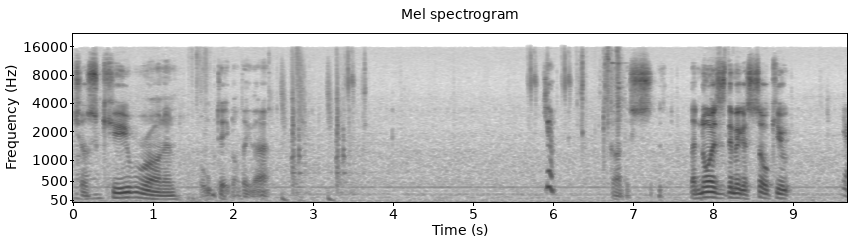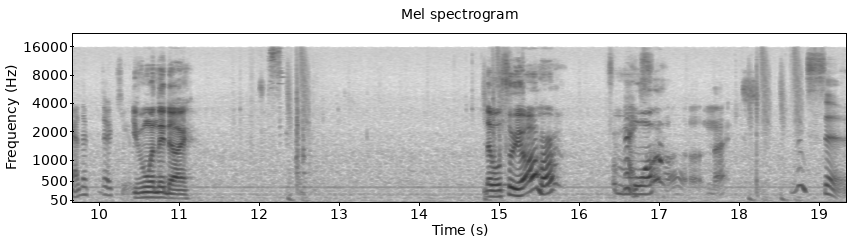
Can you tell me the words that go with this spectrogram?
Just behind. keep running. Oh, take, don't take that. Yeah. God, this, the noises they make are so cute, Yeah, they're they're cute. even when they die. Level three armor. For Nice. moi. Oh, nice. Nice. uh,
